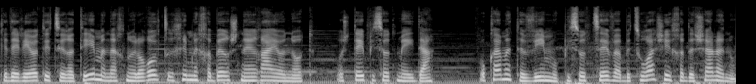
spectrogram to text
כדי להיות יצירתיים, אנחנו לרוב צריכים לחבר שני רעיונות, או שתי פיסות מידע, או כמה תווים או פיסות צבע בצורה שהיא חדשה לנו.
